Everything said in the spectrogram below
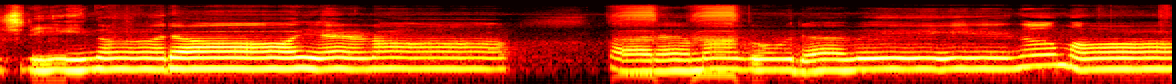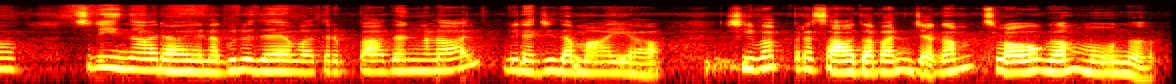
ശ്രീനാരായണ. പരമഗുരവേ നമ. ശ്രീനാരായണ ഗുരുദേവ തൃപ്പാദങ്ങളാൽ വിരചിതമായ ശിവപ്രസാദ പഞ്ചകം ശ്ലോകം മൂന്ന്.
